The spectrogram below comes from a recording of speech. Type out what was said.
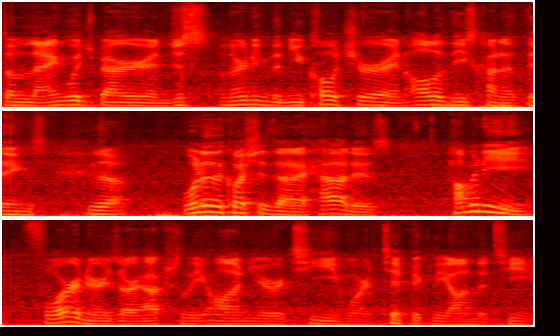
the language barrier and just learning the new culture and all of these kind of things. Yeah. One of the questions that I had is, how many foreigners are actually on your team or typically on the team?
